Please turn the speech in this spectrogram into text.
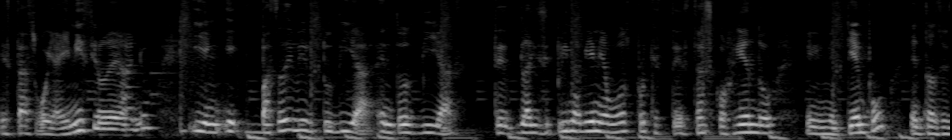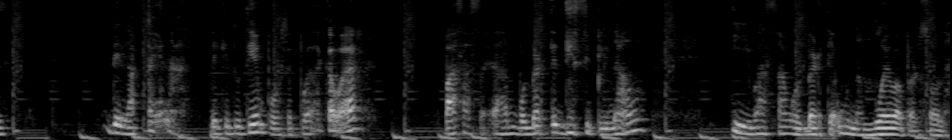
estás hoy a inicio de año y, y vas a dividir tu día en dos días la disciplina viene a vos porque te estás corriendo en el tiempo. Entonces, de la pena de que tu tiempo se pueda acabar, vas a, volverte disciplinado y vas a volverte una nueva persona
